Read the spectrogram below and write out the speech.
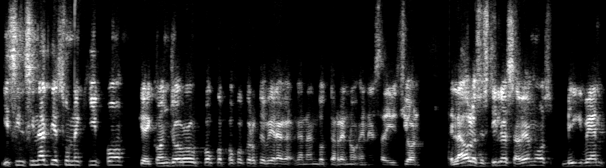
Y Cincinnati es un equipo que con Joe poco a poco creo que viera ganando terreno en esa división. El lado de los Steelers sabemos, Big Ben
